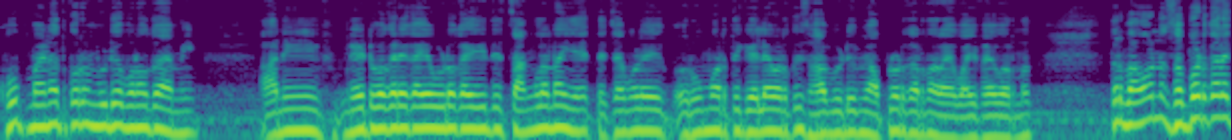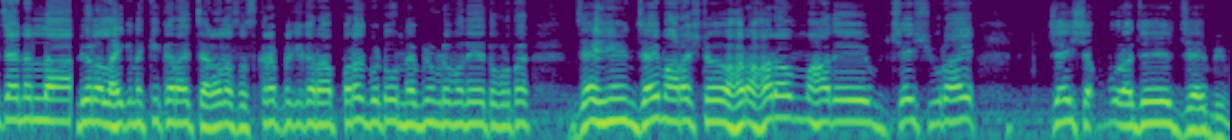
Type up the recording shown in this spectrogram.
खूप मेहनत करून व्हिडिओ बनवतोय आम्ही. आणि नेट वगैरे काही एवढं काही ते चांगलं नाही आहे त्याच्यामुळे रूमवरती गेल्यावरतीच हा व्हिडिओ मी अपलोड करणार आहे वायफायवरनंच तर भावांनो सपोर्ट करा चॅनलला व्हिडिओला लाईक नक्की करा. चॅनलला सबस्क्राईब नक्की करा. परत भेटू नवीन व्हिडिओमध्ये तोपर्यंत जय हिंद जय महाराष्ट्र. हर हर महादेव. जय शिवराय. जय शंभूराजे. जय भीम.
